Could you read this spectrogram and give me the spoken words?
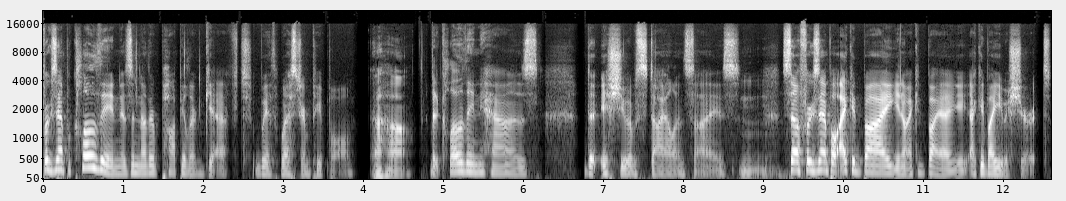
for example, clothing is another popular gift with Western people. Uh-huh. But clothing has the issue of style and size. Mm. So for example, I could buy, you know, I could buy a, I could buy you a shirt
